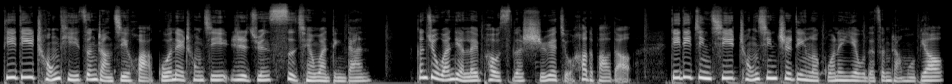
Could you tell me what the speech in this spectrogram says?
滴滴重提增长计划，国内冲击日均四千万订单。根据晚点类 Post 的十月九号的报道。滴滴近期重新制定了国内业务的增长目标，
